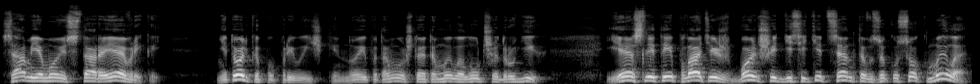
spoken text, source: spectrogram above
Сам я мою старой эврикой, не только по привычке, но и потому, что это мыло лучше других. Если ты платишь больше 10 центов за кусок мыла,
